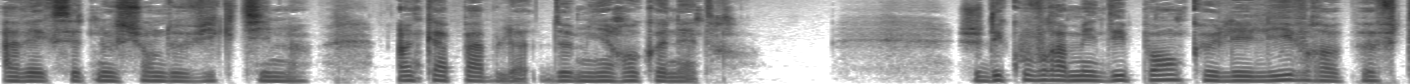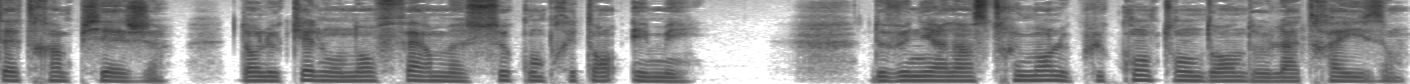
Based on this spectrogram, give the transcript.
avec cette notion de victime, incapable de m'y reconnaître je découvre à mes dépens que les livres peuvent être un piège dans lequel on enferme ceux qu'on prétend aimer, devenir l'instrument le plus contondant de la trahison.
